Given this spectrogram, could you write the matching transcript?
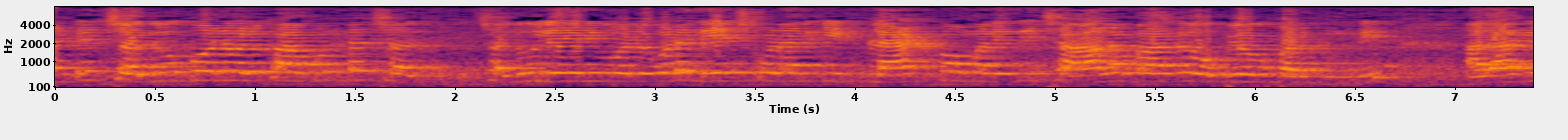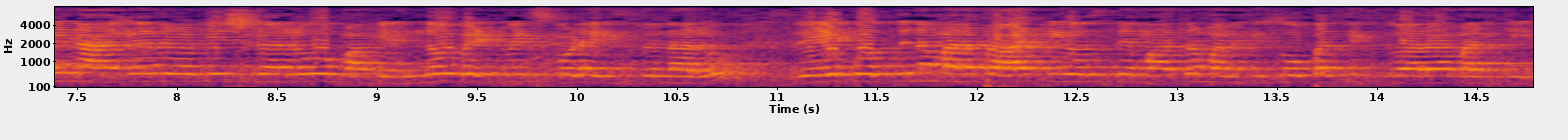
అంటే చదువుకోని వాళ్ళు కాకుండా చదువు చదువు లేని వాళ్ళు కూడా నేర్చుకోవడానికి ఈ ప్లాట్ఫామ్ అనేది చాలా బాగా ఉపయోగపడుతుంది. అలాగే నాగేంద్ర లోకేష్ గారు మాకు ఎన్నో బెనిఫిట్స్ కూడా ఇస్తున్నారు. రేపొద్దున మన పార్టీ వస్తే మాత్రం మనకి సూపర్ సిక్స్ ద్వారా మనకి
